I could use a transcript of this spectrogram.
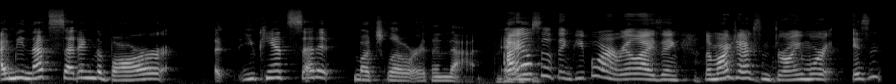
I mean, that's setting the bar. uh, You can't set it much lower than that. I also think people aren't realizing Lamar Jackson throwing more isn't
